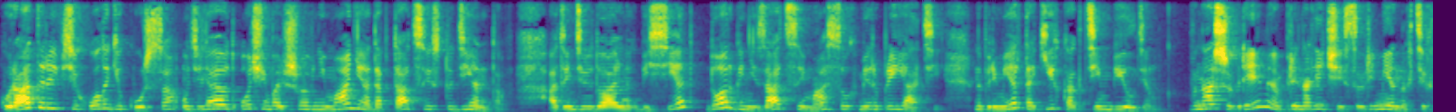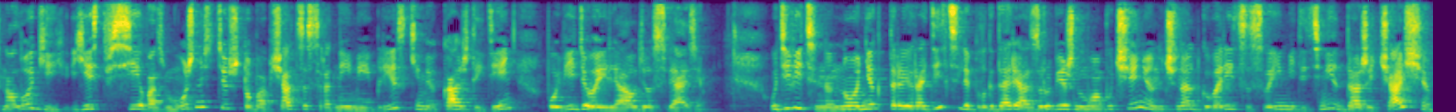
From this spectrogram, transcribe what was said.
Кураторы и психологи курса уделяют очень большое внимание адаптации студентов, от индивидуальных бесед до организации массовых мероприятий, например, таких как тимбилдинг. В наше время при наличии современных технологий есть все возможности, чтобы общаться с родными и близкими каждый день по видео или аудиосвязи. Удивительно, но некоторые родители благодаря зарубежному обучению начинают говорить со своими детьми даже чаще,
